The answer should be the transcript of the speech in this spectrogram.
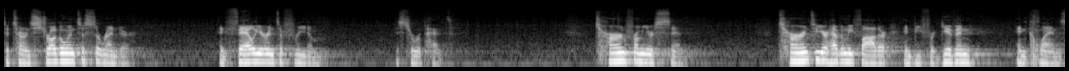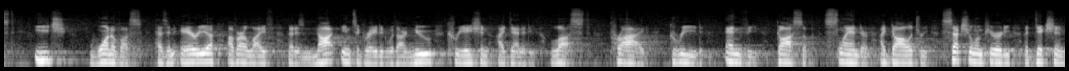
to turn struggle into surrender and failure into freedom is to repent. Turn from your sin. Turn to your Heavenly Father and be forgiven and cleansed. Each one of us has an area of our life that is not integrated with our new creation identity lust, pride, greed, envy, gossip, slander, idolatry, sexual impurity, addiction.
